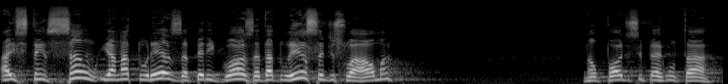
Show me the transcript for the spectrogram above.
a extensão e a natureza perigosa da doença de sua alma, não pode se perguntar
